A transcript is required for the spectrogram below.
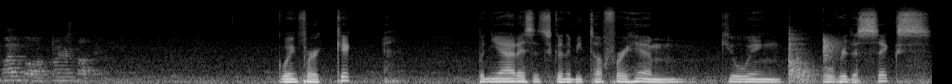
One ball, corner pocket. Going for a kick. Banares, it's going to be tough for him. Queuing over the six.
